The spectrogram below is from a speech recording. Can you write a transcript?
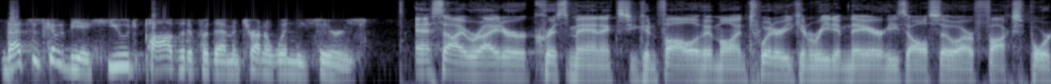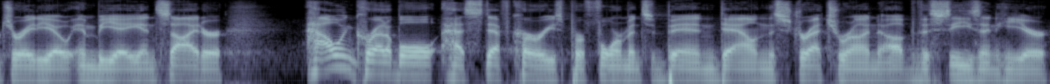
that's just going to be a huge positive for them in trying to win these series. SI writer Chris Mannix. You can follow him on Twitter. You can read him there. He's also our Fox Sports Radio NBA insider. How incredible has Steph Curry's performance been down the stretch run of the season here?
